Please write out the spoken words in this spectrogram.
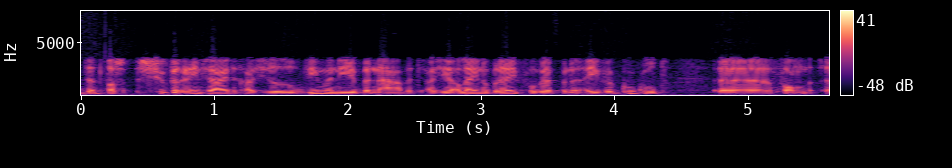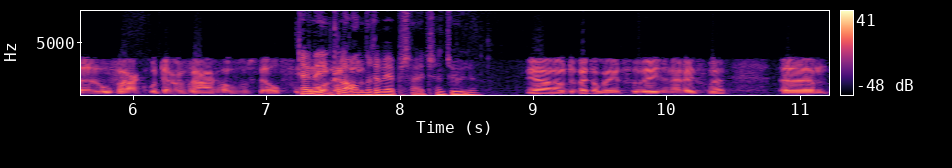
dat was super eenzijdig als je dat op die manier benadert. Als je alleen op RefoWeb even googelt uh, van uh, hoe vaak wordt daar een vraag over gesteld. En enkele andere websites natuurlijk. Ja, nou, er werd alleen verwezen naar RefoWeb. Um,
